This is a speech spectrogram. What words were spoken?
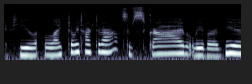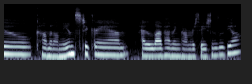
if you liked what we talked about, subscribe, leave a review, comment on the Instagram. I love having conversations with y'all.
